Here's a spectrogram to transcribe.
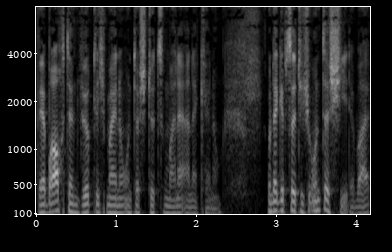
wer braucht denn wirklich meine Unterstützung, meine Anerkennung. Und da gibt es natürlich Unterschiede, weil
